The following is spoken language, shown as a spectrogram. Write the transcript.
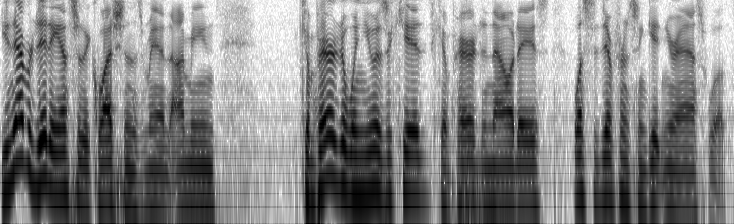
you never did answer the questions, man. I mean, compared to when you was a kid, compared to nowadays, what's the difference in getting your ass whooped?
